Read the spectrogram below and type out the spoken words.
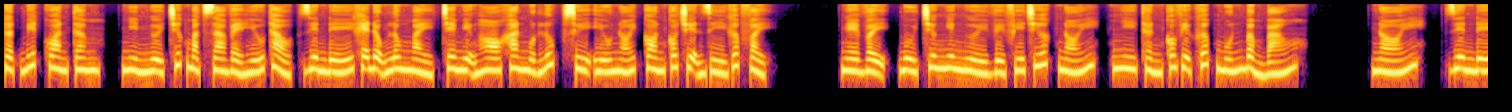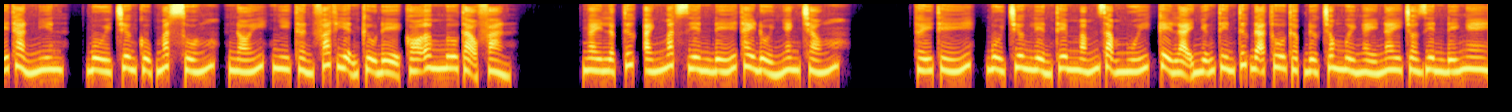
Thật biết quan tâm, Nhìn người trước mặt ra vẻ hiếu thảo, diên đế khẽ động lông mày, che miệng ho khan một lúc suy yếu nói con có chuyện gì gấp vậy. Nghe vậy, bùi trương nghiêng người về phía trước, nói, nhi thần có việc gấp muốn bẩm báo. Nói, diên đế thản nhiên, bùi trương cụp mắt xuống, nói, nhi thần phát hiện cựu đệ có âm mưu tạo phản. Ngay lập tức ánh mắt diên đế thay đổi nhanh chóng. Thấy thế, Bùi Trương liền thêm mắm dặm muối, kể lại những tin tức đã thu thập được trong 10 ngày nay cho Diên Đế nghe,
